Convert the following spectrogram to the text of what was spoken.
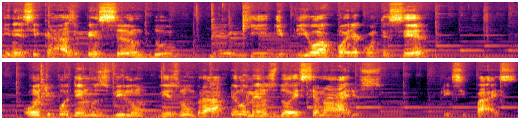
E nesse caso, pensando no que de pior pode acontecer onde podemos vislumbrar pelo menos dois cenários principais.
